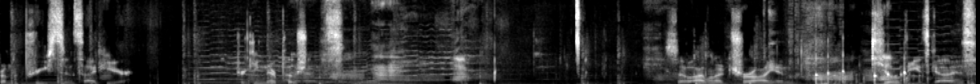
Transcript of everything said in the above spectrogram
From the priests inside here, drinking their potions. So I want to try and kill these guys.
